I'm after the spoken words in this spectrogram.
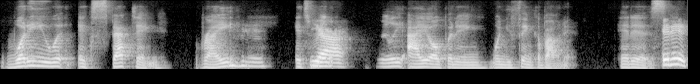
what are you expecting right? Mhm. It's really, Yeah. really eye opening when you think about it. It is. It is.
